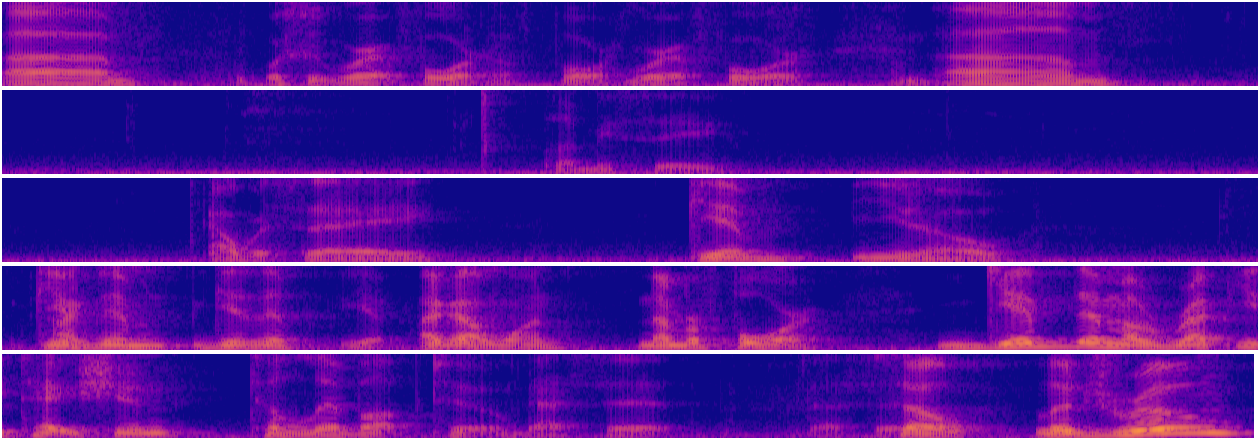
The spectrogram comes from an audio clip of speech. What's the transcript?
Um, we're, we're at four. Oh, four. We're at four. Um, let me see. I would say, give you know, give them, give them. Yeah, I got one. Number four. Give them a reputation to live up to. that's it. That's it. So, Ledrew,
